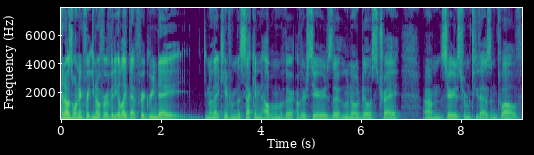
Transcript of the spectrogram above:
and I was wondering for you know for a video like that for Green Day, you know that came from the second album of their of their series, the Uno Dos Tres um, series from 2012.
